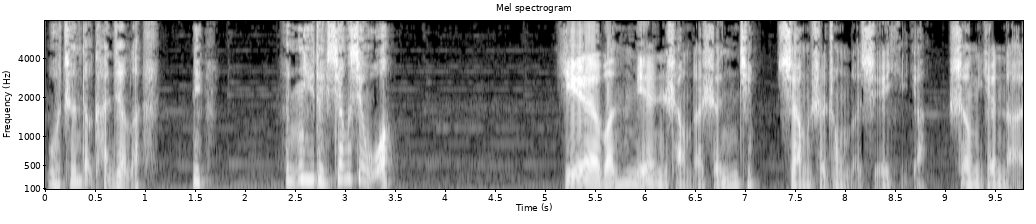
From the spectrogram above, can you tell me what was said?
我真的看见了，你，你得相信我。叶文面上的神经像是中了邪一样，声音呢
